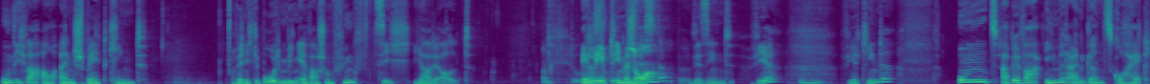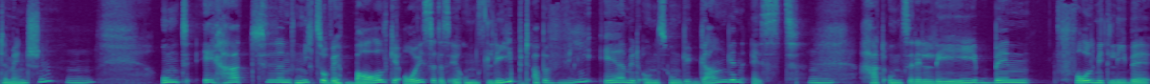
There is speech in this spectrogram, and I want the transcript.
Und ich war auch ein Spätkind. Wenn ich geboren bin, er war schon 50 Jahre alt. Und du Er lebt immer noch. Wir sind vier, vier Kinder. Und, aber er war immer ein ganz korrekter Mensch. Und er hat äh, nicht so verbal geäußert, dass er uns liebt, aber wie er mit uns umgegangen ist, hat unser Leben voll mit Liebe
